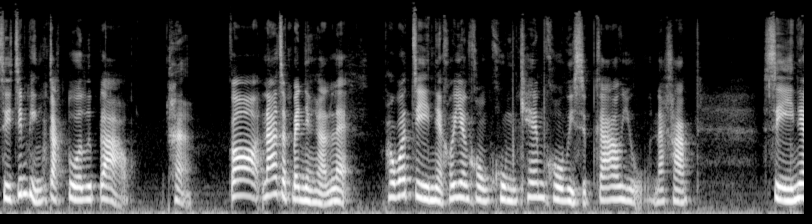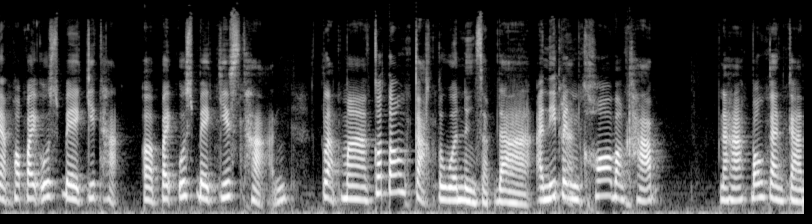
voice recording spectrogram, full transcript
สีจิ้นผิงกักตัวหรือเปล่า ค่ะ ก็น่าจะเป็นอย่างนั้นแหละ เพราะว่าจีนเนี่ยเขายังคงคุมเข้มโควิด -19 อยู่นะคะ สีเนี่ยพอไปอุซเบกิสถานเออไปอุซเบกิสถาน กลับมาก็ต้องกักตัวหนึ่งสัปดาห์ อันนี้เป็นค่ะข้อบังคับนะคะ ป้องกันการ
